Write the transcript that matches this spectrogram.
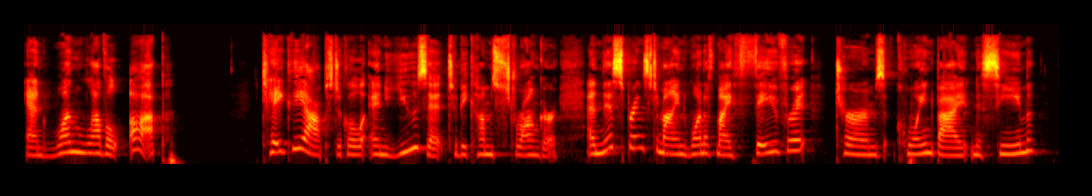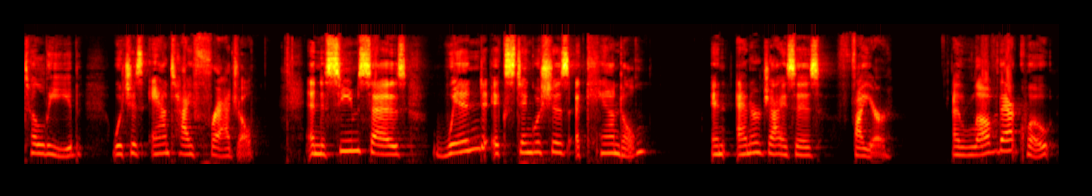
and one level up Take the obstacle and use it to become stronger. And this brings to mind one of my favorite terms coined by Nassim Taleb, which is anti fragile. And Nassim says, wind extinguishes a candle and energizes fire. I love that quote.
